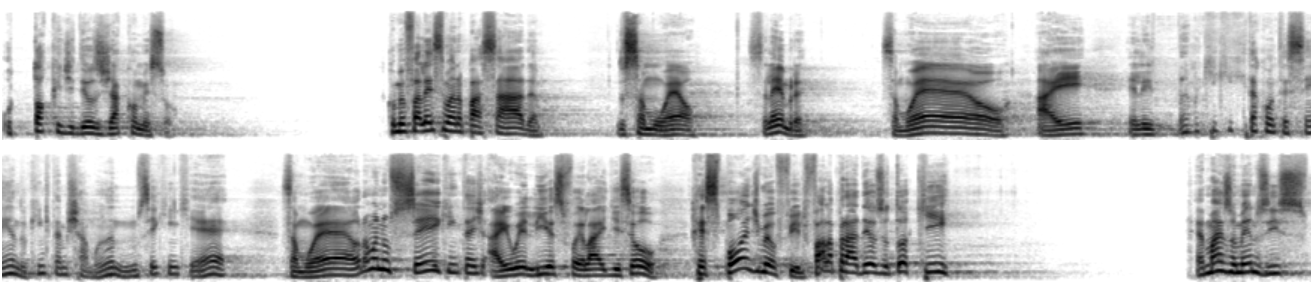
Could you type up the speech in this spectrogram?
O toque de Deus já começou. Como eu falei semana passada do Samuel, você lembra? Samuel, aí ele, o que está acontecendo? Quem está que tá me chamando? Não sei quem que é. Samuel, não, mas não sei quem está. Aí o Elias foi lá e disse: oh, responde, meu filho, fala para Deus, eu estou aqui. É mais ou menos isso.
